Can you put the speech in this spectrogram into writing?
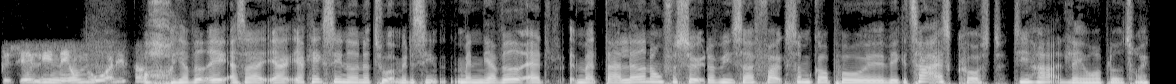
specielt lige nævne hurtigt? Så? Åh, oh, jeg ved ikke, altså, jeg, jeg kan ikke sige noget naturmedicin, men jeg ved, at man- der er lavet nogle forsøg, der viser, at folk, som går på øh, vegetarisk kost, de har et lavere blodtryk.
